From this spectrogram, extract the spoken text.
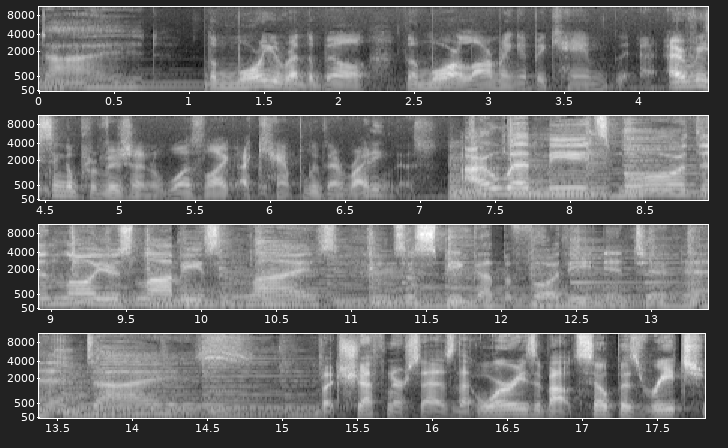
died. The more you read the bill, the more alarming it became. Every single provision was like, I can't believe they're writing this. Our web means more than lawyers, lobbies, and lies. So speak up before the internet dies. But Schaffner says that worries about SOPA's reach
